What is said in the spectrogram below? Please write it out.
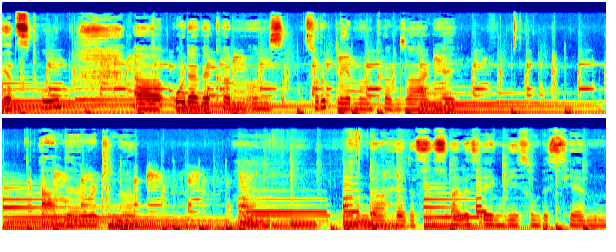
jetzt tun? Äh, oder wir können uns zurücklehnen und können sagen, hey, I'm the original. Ähm, von daher, das ist alles irgendwie so ein bisschen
